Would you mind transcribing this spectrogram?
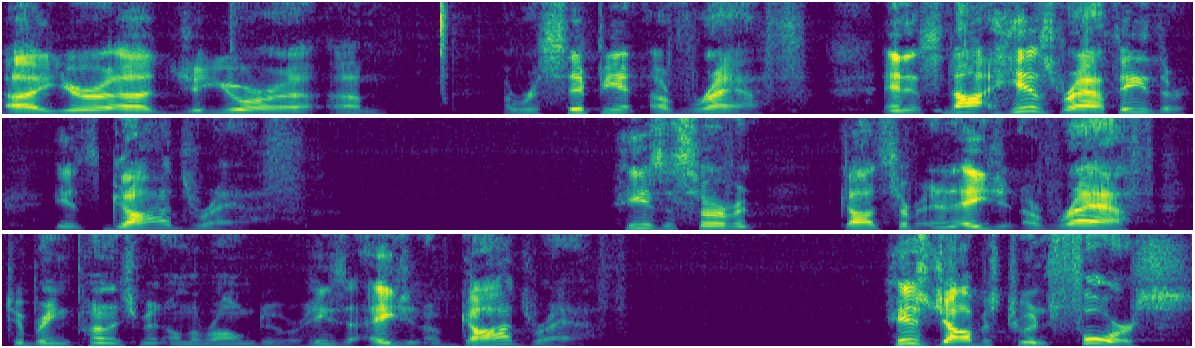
uh, you're, a, you are a, um, a recipient of wrath. And it's not his wrath either, it's God's wrath. He is a servant, God's servant, an agent of wrath to bring punishment on the wrongdoer. He's an agent of God's wrath. His job is to enforce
